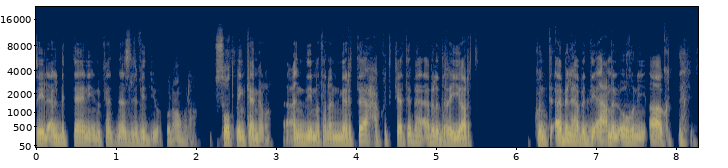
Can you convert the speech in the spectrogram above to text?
زي القلب الثاني إنه كانت نازلة فيديو طول عمرها صوت من كاميرا. عندي مثلا مرتاحة كنت كاتبها قبل تغيرت. كنت قبلها بدي أعمل أغنية آه كنت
